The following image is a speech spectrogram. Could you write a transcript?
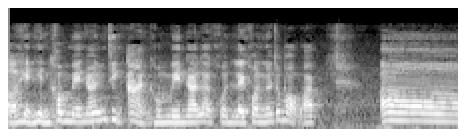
อเห็นเห็นคอมเมนต์นะจริงๆ อ่านคอมเมนต์นะหลายคนหลายคนก็จะบอกว่าเออ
